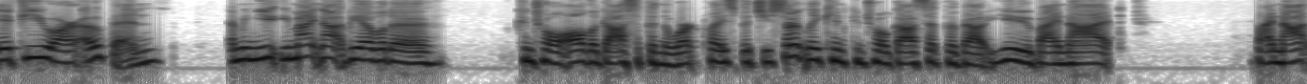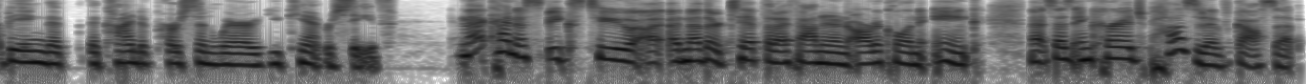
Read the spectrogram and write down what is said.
if you are open, I mean, you, you might not be able to control all the gossip in the workplace, but you certainly can control gossip about you by not by not being the, the kind of person where you can't receive. And that kind of speaks to uh, another tip that I found in an article in Inc. that says encourage positive gossip.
